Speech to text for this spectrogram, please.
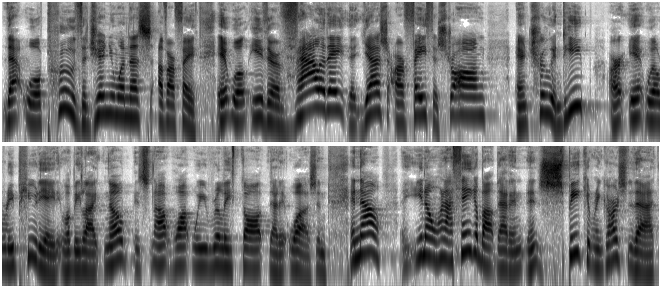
that will prove the genuineness of our faith. It will either validate that, yes, our faith is strong and true and deep, or it will repudiate. It will be like, nope, it's not what we really thought that it was. And, and now, you know, when I think about that and, and speak in regards to that,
